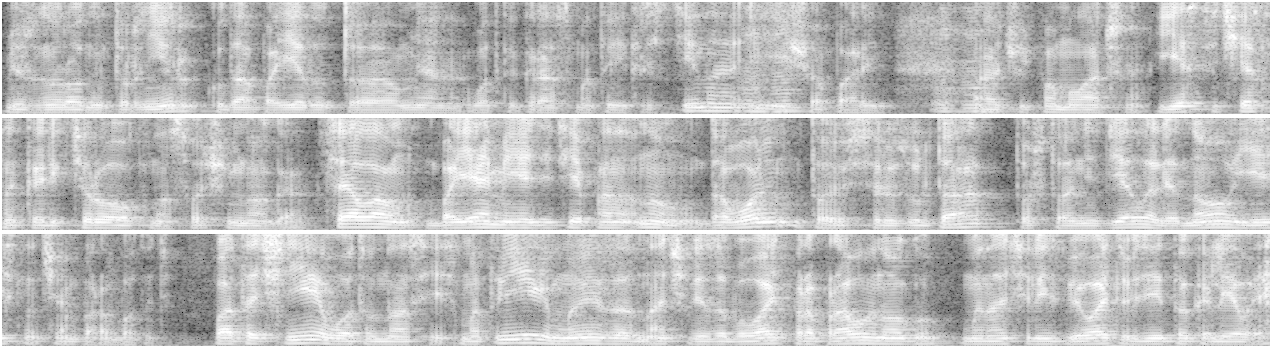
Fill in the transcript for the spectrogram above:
международный турнир, куда поедут а, у меня вот как раз Матвей и Кристина uh-huh. и еще парень, uh-huh. чуть помладше. Если честно, корректировок у нас очень много. В целом, боями я детей ну, доволен, то есть результат, то, что они делали, но есть над чем поработать. Поточнее, вот у нас есть Матвей, мы за, начали забывать про правую ногу, мы начали избивать людей только левой.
